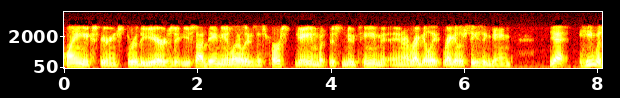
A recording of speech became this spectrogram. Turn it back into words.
playing experience through the years. You saw Damian Lillard's his first game with this new team in a regular regular season game Yet he was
